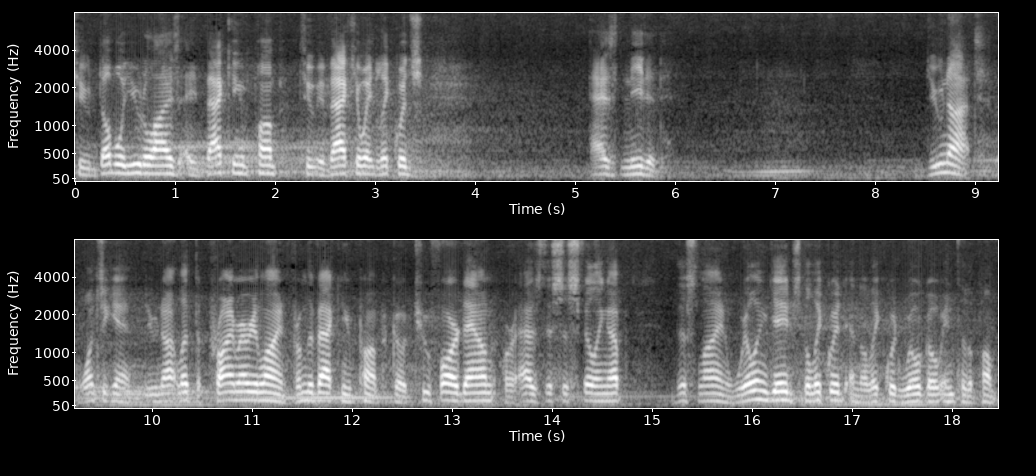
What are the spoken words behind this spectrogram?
to double utilize a vacuum pump to evacuate liquids as needed. Do not, once again, do not let the primary line from the vacuum pump go too far down or as this is filling up, this line will engage the liquid and the liquid will go into the pump.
